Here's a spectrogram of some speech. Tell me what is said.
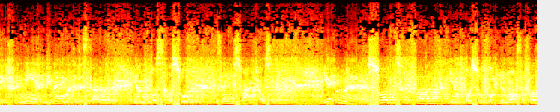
الفنية لنجمة الاستعراض ينقصها صوت زي سعاد حسني. يا إما صوت فقط ينقصه كل المواصفات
